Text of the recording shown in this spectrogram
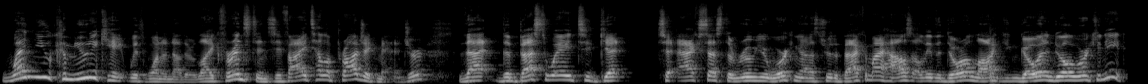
when you communicate with one another, like for instance, if I tell a project manager that the best way to get to access the room you're working on is through the back of my house, I'll leave the door unlocked. You can go in and do all the work you need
